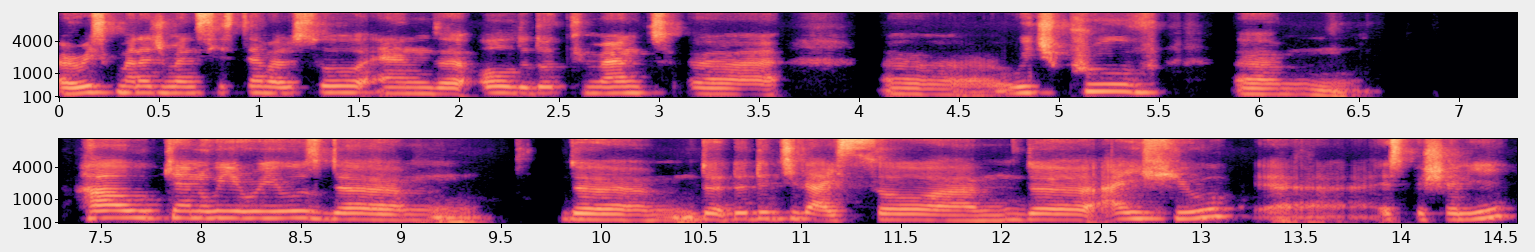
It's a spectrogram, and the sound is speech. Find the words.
uh, risk management system also and uh, all the documents uh, uh, which prove um, how can we reuse the um, the, the, the, device so um, the IFU uh, especially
